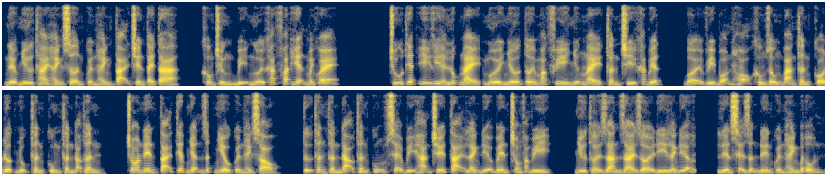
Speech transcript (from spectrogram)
nếu như thái hành sơn quyền hành tại trên tay ta, không chừng bị người khác phát hiện mánh khỏe. Chu thiết y lìa lúc này mới nhớ tới mặc phi những này thần chỉ khác biệt, bởi vì bọn họ không giống bản thân có được nhục thân cùng thần đạo thân, cho nên tại tiếp nhận rất nhiều quyền hành sau, tự thân thần đạo thân cũng sẽ bị hạn chế tại lãnh địa bên trong phạm vi, như thời gian dài rời đi lãnh địa, liền sẽ dẫn đến quyền hành bất ổn,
